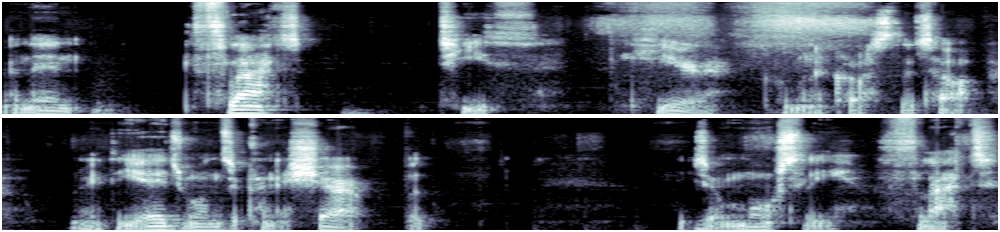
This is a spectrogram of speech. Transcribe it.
And then flat teeth here coming across the top. Right, the edge ones are kind of sharp, but these are mostly flat.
